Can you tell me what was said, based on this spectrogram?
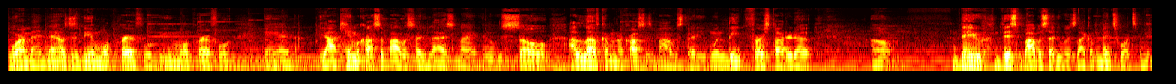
where I'm at now is just being more prayerful, being more prayerful, and yeah, I came across a Bible study last night, and it was so. I love coming across this Bible study. When Leap first started up, um, they this Bible study was like a mentor to me.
